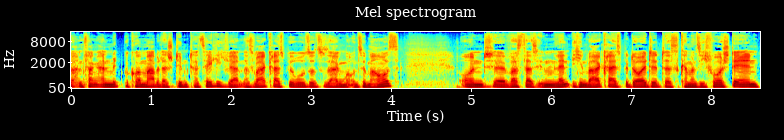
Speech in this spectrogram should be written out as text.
Anfang an mitbekommen habe. Das stimmt tatsächlich. Wir hatten das Wahlkreisbüro sozusagen bei uns im Haus. Und äh, was das im ländlichen Wahlkreis bedeutet, das kann man sich vorstellen.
